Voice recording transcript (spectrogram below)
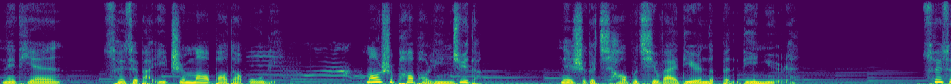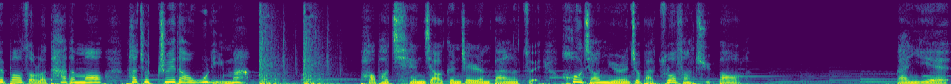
那天，翠翠把一只猫抱到屋里，猫是泡泡邻居的，那是个瞧不起外地人的本地女人。翠翠抱走了她的猫，她就追到屋里骂。泡泡前脚跟这人拌了嘴，后脚女人就把作坊举报了。半夜，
